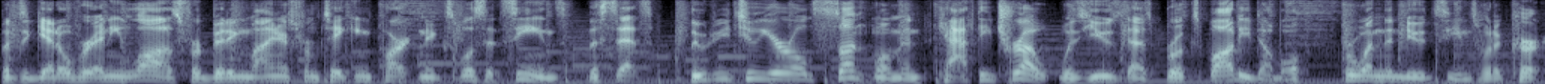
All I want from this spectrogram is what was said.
But to get over any laws forbidding minors from taking part in explicit scenes, the set's 32 year old stunt woman, Kathy Trout, was used as Brooke's body double for when the nude scenes would occur.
